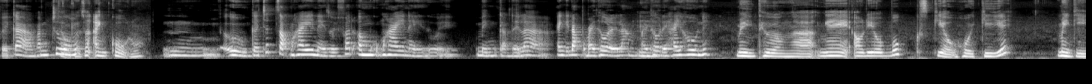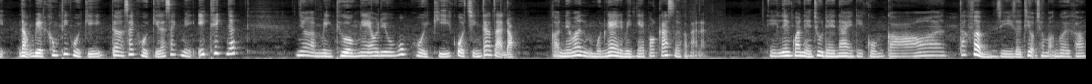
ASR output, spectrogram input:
với cả văn chương rất anh cổ đúng không? Ừ cái chất giọng hay này rồi phát âm cũng hay này rồi mình cảm thấy là anh ấy đọc bài thơ đấy làm bài ừ. thơ đấy hay hơn ấy. Mình thường uh, nghe audiobook kiểu hồi ký ấy. Mình thì đặc biệt không thích hồi ký tức là sách hồi ký là sách mình ít thích nhất. Nhưng mà mình thường nghe audiobook hồi ký của chính tác giả đọc. Còn nếu mà muốn nghe thì mình nghe podcast rồi các bạn ạ thì liên quan đến chủ đề này thì cũng có tác phẩm gì giới thiệu cho mọi người không?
